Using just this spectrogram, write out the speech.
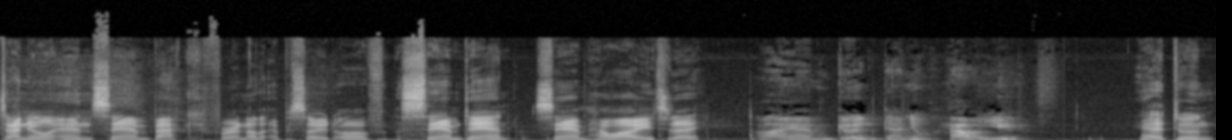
Daniel and Sam back for another episode of Sam Dan. Sam, how are you today? I am good, Daniel. How are you? Yeah, doing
